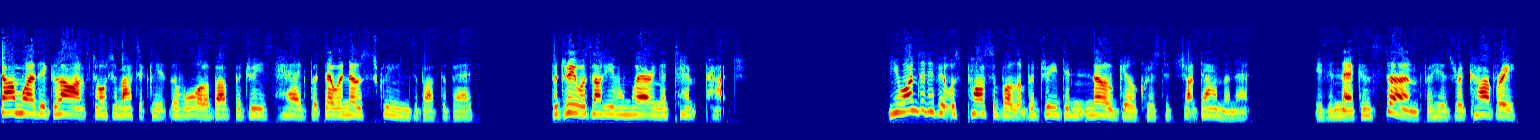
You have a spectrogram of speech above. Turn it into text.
Dunworthy glanced automatically at the wall above Badri's head, but there were no screens above the bed. Badri was not even wearing a temp patch. He wondered if it was possible that Badri didn't know Gilchrist had shut down the net, if in their concern for his recovery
